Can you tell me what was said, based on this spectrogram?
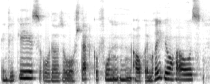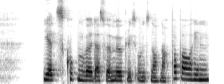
in WGs oder so stattgefunden, auch im Regiohaus. Jetzt gucken wir, dass wir möglichst uns noch nach Poppau hin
